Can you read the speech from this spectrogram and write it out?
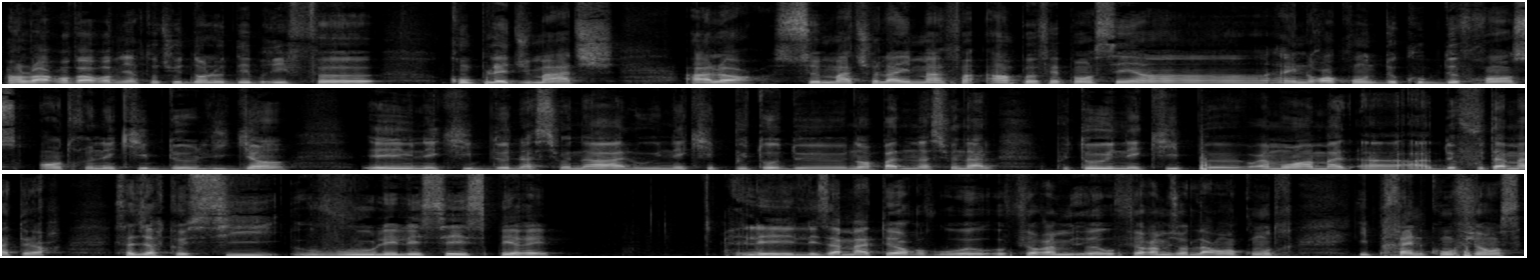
Alors, on va revenir tout de suite dans le débrief euh, complet du match. Alors, ce match-là, il m'a un peu fait penser à, à, une rencontre de Coupe de France entre une équipe de Ligue 1 et une équipe de nationale ou une équipe plutôt de non pas de nationale, plutôt une équipe vraiment de foot amateur. C'est-à-dire que si vous les laissez espérer, les, amateurs, au, fur et à, mesure de la rencontre, ils prennent confiance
